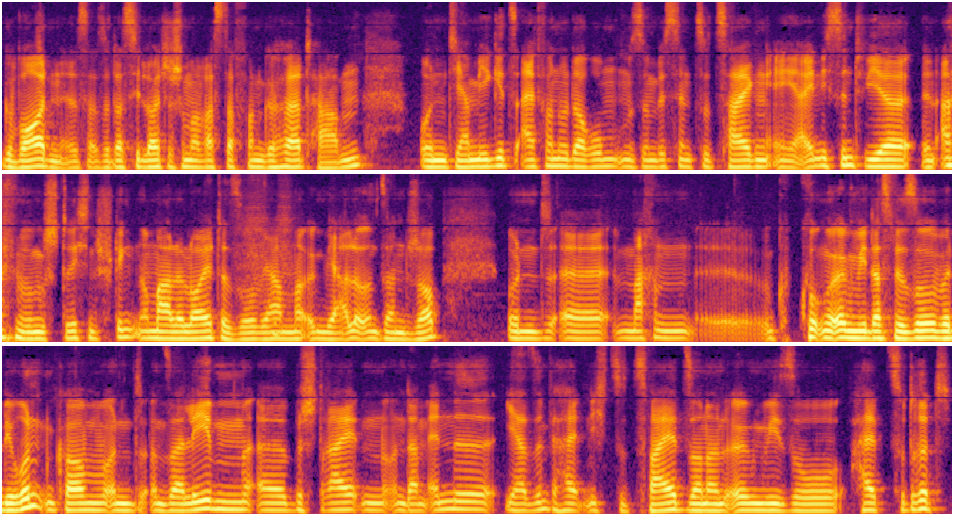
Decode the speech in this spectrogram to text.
geworden ist. Also, dass die Leute schon mal was davon gehört haben. Und ja, mir geht's einfach nur darum, um so ein bisschen zu zeigen, ey, eigentlich sind wir in Anführungsstrichen stinknormale Leute so. Wir haben mal irgendwie alle unseren Job und äh, machen, äh, gucken irgendwie, dass wir so über die Runden kommen und unser Leben äh, bestreiten. Und am Ende, ja, sind wir halt nicht zu zweit, sondern irgendwie so halb zu dritt.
